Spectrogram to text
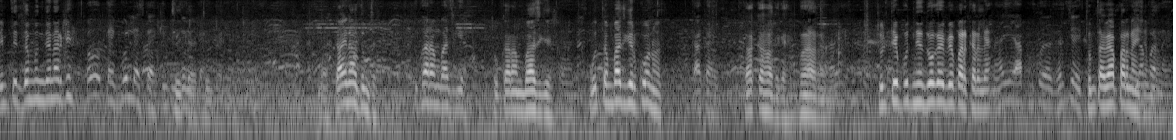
किमतीत जमून देणार की? हो काय बोलल्यास काय? किती ठीक आहे ठीक आहे. बरं. काय नाव तुमचं? तुकाराम बाजगीर. तुकाराम बाजगीर. उत्तम बाजगीर कोण होत? काका आहे काका होत काय? बरं. चुलते पुतणे दोघं व्यापार नाही आपण घरचे आहेत. तुमचा व्यापार नाही व्यापार समजा. नाही.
